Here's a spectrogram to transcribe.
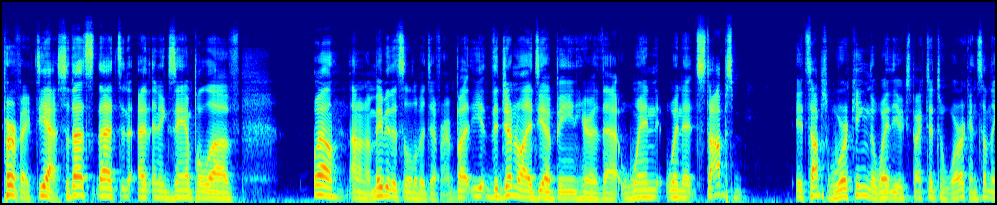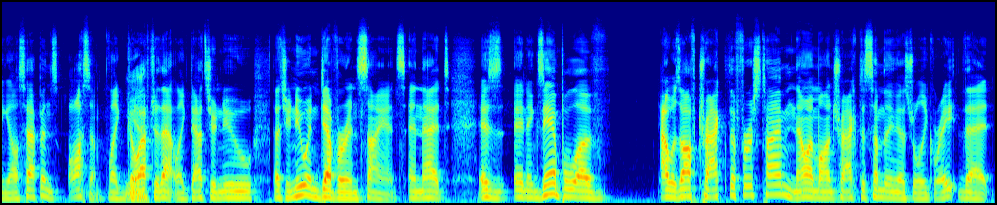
Perfect. Yeah. So that's that's an, an example of, well, I don't know. Maybe that's a little bit different, but the general idea being here that when when it stops, it stops working the way that you expect it to work, and something else happens. Awesome. Like go Yeah. after that. Like that's your new that's your new endeavor in science, and that is an example of. I was off track the first time. Now I'm on track to something that's really great. That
